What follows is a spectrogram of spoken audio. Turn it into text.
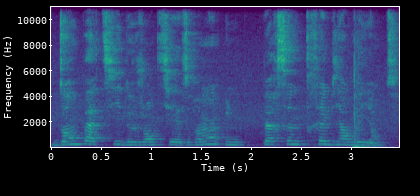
d'empathie, de gentillesse. Vraiment une personne très bienveillante.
